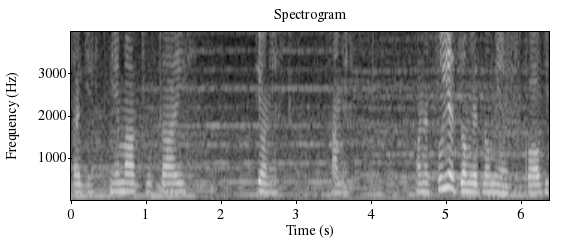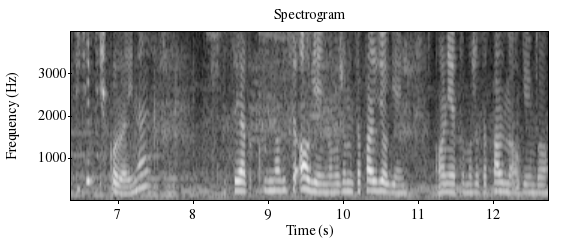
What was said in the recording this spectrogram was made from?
Tak jest, nie ma tutaj... Gdzie on jest? Tam jest. One tu jedzą jedno mięsko. Widzicie gdzieś kolejne? Widzę jak... No widzę ogień, no możemy zapalić ogień. O nie, to może zapalmy ogień, bo...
